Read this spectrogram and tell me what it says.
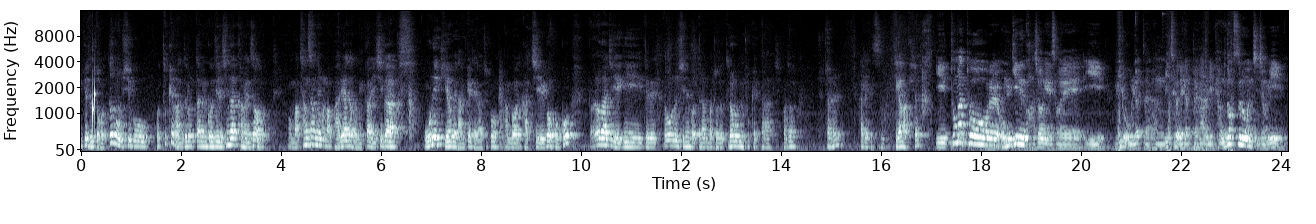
이게 도대체 어떤 옷이고 어떻게 만들었다는 거지를 생각하면서 어, 막 상상력을 막 발휘하다 보니까 이 시가 오래 기억에 남게 돼가지고 한번 같이 읽어보고 여러 가지 얘기들 떠오르시는 것들 한번 저도 들어보면 좋겠다 싶어서 추천을 하게 됐습니다. 기가 막히죠? 이 토마토를 옮기는 과정에서의 이 위로 올렸다가 음. 밑으로 내렸다가 하는 이 변덕스러운 지점이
